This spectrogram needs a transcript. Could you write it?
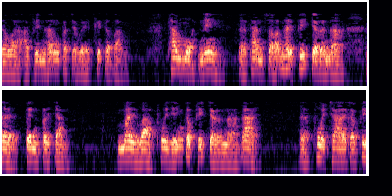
นวาอภินหังปัจเจเวคิตบังทำหมดนี้ท่านสอนให้พิจารณา เป็นประจำไม่ว่าผู้หญิงก็พิจารณาได้ผู้ชายก็พิ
